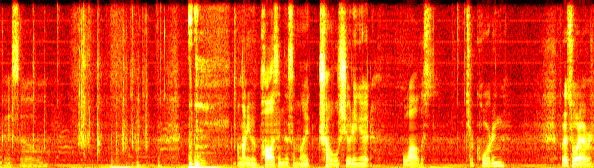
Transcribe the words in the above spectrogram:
Okay, so I'm not even pausing this, I'm like troubleshooting it while this it's recording. But it's whatever.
